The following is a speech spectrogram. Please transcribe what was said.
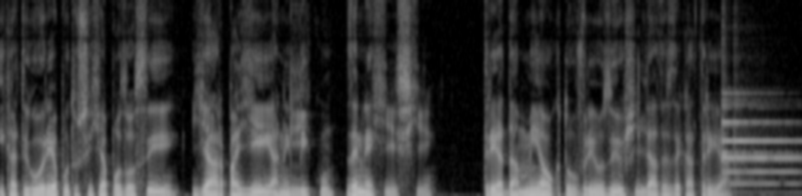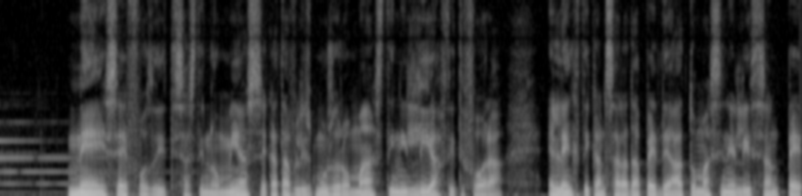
η κατηγορία που τους είχε αποδοθεί για αρπαγή ανηλίκου δεν έχει ισχύ. 31 Οκτωβρίου 2013 Νέες έφοδοι της αστυνομίας σε καταβλισμούς Ρωμά στην Ηλία αυτή τη φορά. Ελέγχθηκαν 45 άτομα, συνελήφθησαν 5.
